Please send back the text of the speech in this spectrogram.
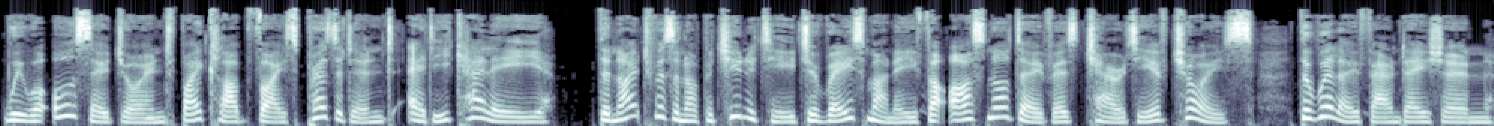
We were also joined by club vice president Eddie Kelly. The night was an opportunity to raise money for Arsenal Dover's charity of choice, the Willow Foundation.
